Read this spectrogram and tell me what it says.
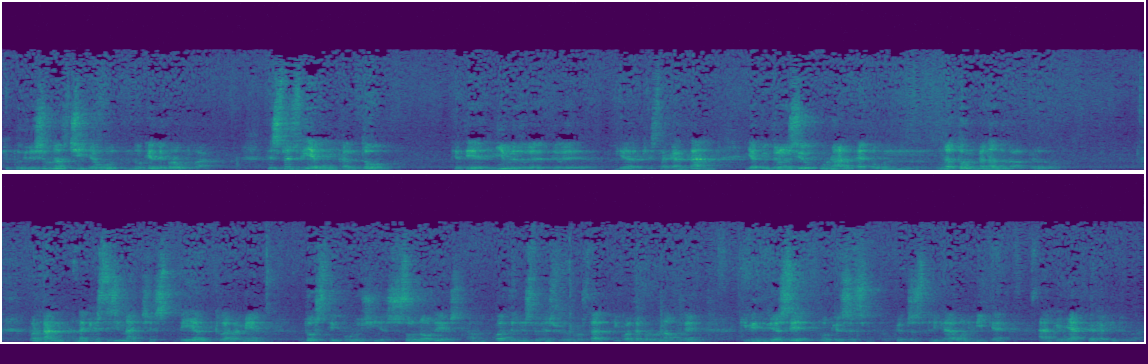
que podria ser un arxillagut, no queda prou clar. Després veiem un cantó que té el llibre de, de, que, que està cantant i a continuació una, un, una trompa natural. Perdó. Per tant, en aquestes imatges veiem clarament dos tipologies sonores amb quatre instruments per un costat i quatre per un altre, que vindria a ser el que, es, el que ens explicava una mica aquell acte capitular.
